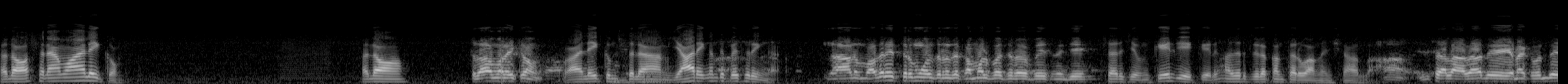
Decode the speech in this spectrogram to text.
ஹலோ சலாம் அலைக்கும். ஹலோ. அஸ்ஸலாமு அலைக்கும். வலைக்கும் சலாம். யார் எங்கேருந்து பேசுறீங்க? நான் மதுரை திருமூலத்திலிருந்து கமல் பச்சர பேசுறேன் ஜி. சரி சரி உங்க கேள்வியை கேளுங்க அதற்கு விளக்கம் தருவாங்க இன்ஷா அல்லாஹ் ஆ, இன்ஷால்லா அதாவது எனக்கு வந்து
